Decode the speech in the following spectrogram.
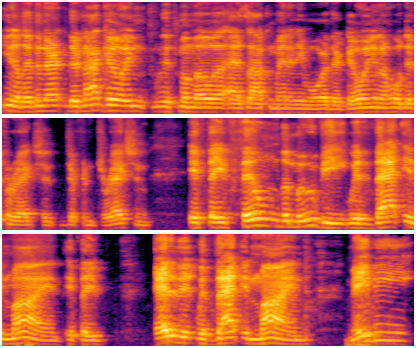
you know, they're they're, they're not going with Momoa as Aquaman anymore. They're going in a whole different direction. Different direction. If they film the movie with that in mind, if they edit it with that in mind, maybe.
